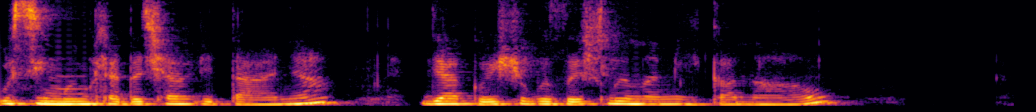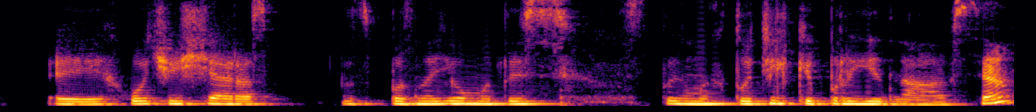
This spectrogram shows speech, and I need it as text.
Усім моїм глядачам вітання. Дякую, що ви зайшли на мій канал. Е, Хочу ще раз познайомитись з тими, хто тільки приєднався.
